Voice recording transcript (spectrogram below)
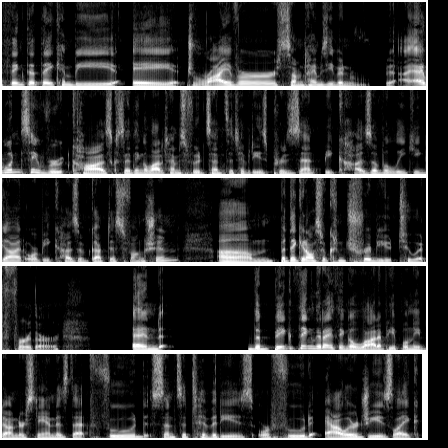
think that they can be a driver, sometimes even I I wouldn't say root cause because I think a lot of times food sensitivities present because of a leaky gut or because of gut dysfunction. Um, but they can also contribute to it further. And the big thing that I think a lot of people need to understand is that food sensitivities or food allergies like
